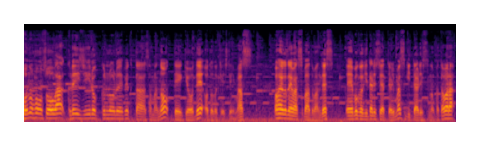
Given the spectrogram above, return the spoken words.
この放送はクレイジーロックンロールエフェクター様の提供でお届けしています。おはようございます。バートマンです、えー、僕はギタリストやっております。ギタリストの傍ら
